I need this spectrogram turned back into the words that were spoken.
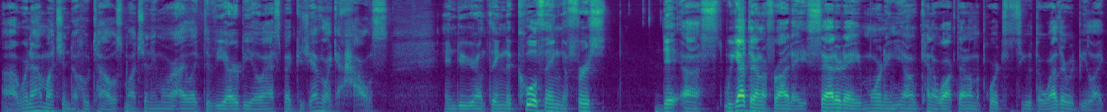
Uh, we're not much into hotels much anymore. I like the VRBO aspect because you have like a house and do your own thing. The cool thing, the first day, uh, we got there on a Friday, Saturday morning, you know, kind of walked out on the porch to see what the weather would be like.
